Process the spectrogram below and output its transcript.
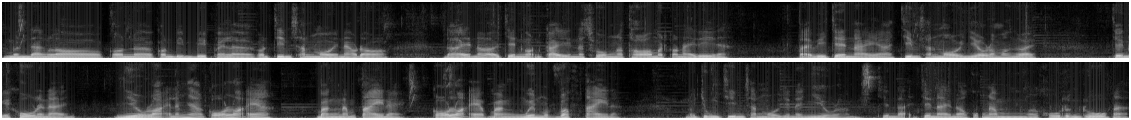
Mình đang lo con ờ, con bìm bịp hay là con chim săn mồi nào đó. Đấy nó ở trên ngọn cây nó xuống nó thó mất con này đi nè. Tại vì trên này á, chim săn mồi nhiều lắm mọi người. Trên cái khu này này nhiều loại lắm nha có loại bằng nắm tay này có loại bằng nguyên một vốc tay này. Nói chung chim săn mồi trên đây nhiều lắm. Trên đại trên này nó cũng nằm khu rừng rú mà.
